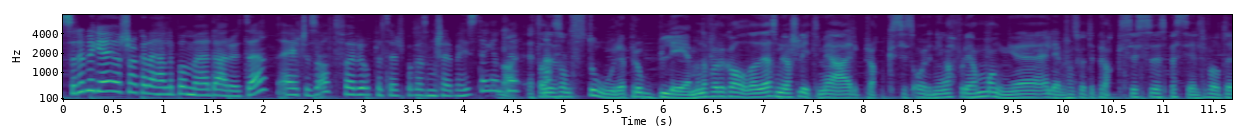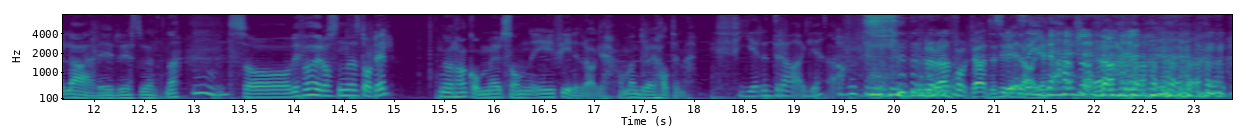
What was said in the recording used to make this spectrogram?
Så det blir gøy å se hva de holder på med der ute. Jeg er ikke så altfor oppdatert på hva som skjer på HIST, egentlig. Nei, et av de sånn store problemene for å kalle det det, som de har slitt med, er praksisordninga. For de har mange elever som skal til praksis, spesielt i forhold til lærerstudentene. Mm. Så vi får høre åssen det står til når han kommer sånn i firedraget om en drøy halvtime. Firedraget. Prøver å være folkelig, du, sier er så firedraget.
